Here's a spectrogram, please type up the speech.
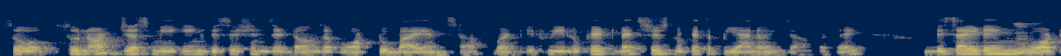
so, so not just making decisions in terms of what to buy and stuff, but if we look at, let's just look at the piano example, right? Deciding Hmm. what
